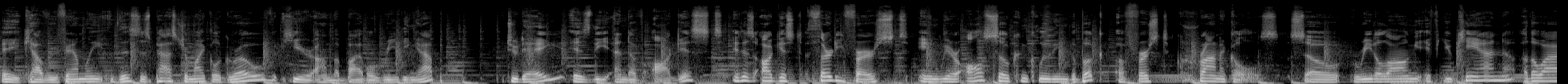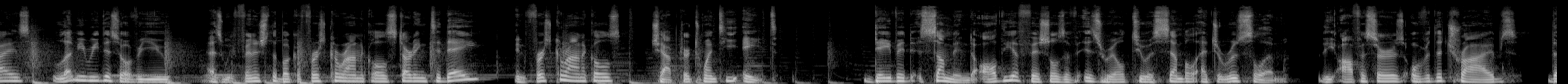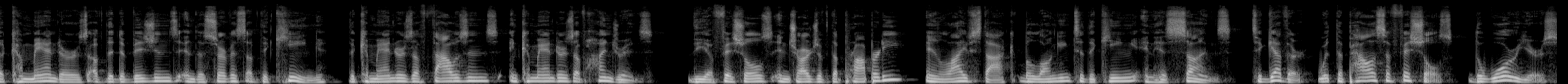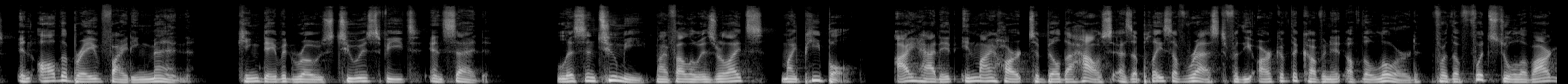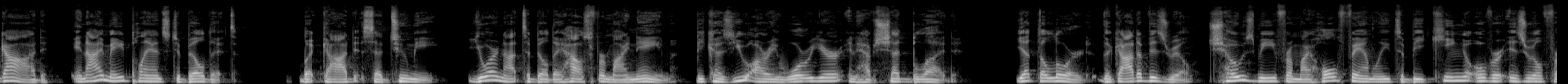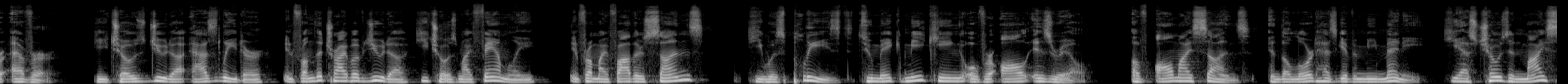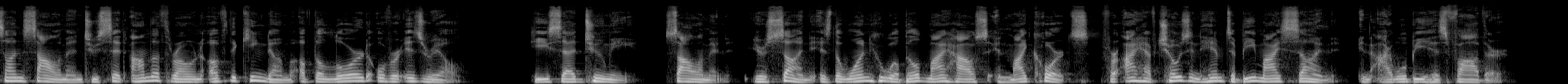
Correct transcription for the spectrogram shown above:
Hey, Calvary family, this is Pastor Michael Grove here on the Bible Reading app. Today is the end of August. It is August 31st, and we are also concluding the book of First Chronicles. So read along if you can. Otherwise, let me read this over you as we finish the book of First Chronicles starting today in First Chronicles chapter 28. David summoned all the officials of Israel to assemble at Jerusalem the officers over the tribes, the commanders of the divisions in the service of the king, the commanders of thousands and commanders of hundreds, the officials in charge of the property and livestock belonging to the king and his sons, together with the palace officials, the warriors, and all the brave fighting men. King David rose to his feet and said, Listen to me, my fellow Israelites, my people. I had it in my heart to build a house as a place of rest for the ark of the covenant of the Lord, for the footstool of our God, and I made plans to build it. But God said to me, You are not to build a house for my name, because you are a warrior and have shed blood. Yet the Lord, the God of Israel, chose me from my whole family to be king over Israel forever. He chose Judah as leader, and from the tribe of Judah he chose my family, and from my father's sons he was pleased to make me king over all Israel. Of all my sons, and the Lord has given me many, he has chosen my son Solomon to sit on the throne of the kingdom of the Lord over Israel. He said to me, Solomon, your son is the one who will build my house and my courts, for I have chosen him to be my son, and I will be his father.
